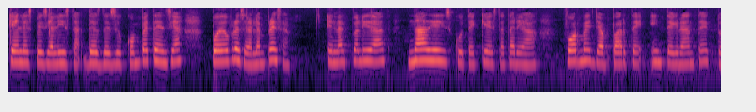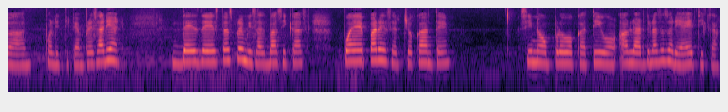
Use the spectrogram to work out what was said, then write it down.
que el especialista desde su competencia puede ofrecer a la empresa. En la actualidad, nadie discute que esta tarea forme ya parte integrante de toda política empresarial. Desde estas premisas básicas puede parecer chocante, sino provocativo, hablar de una asesoría ética.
